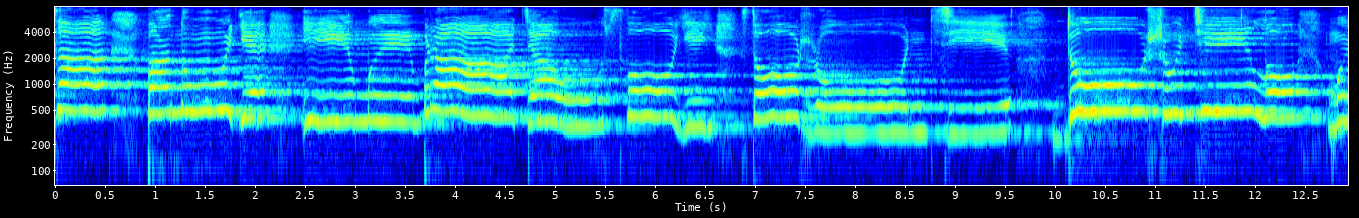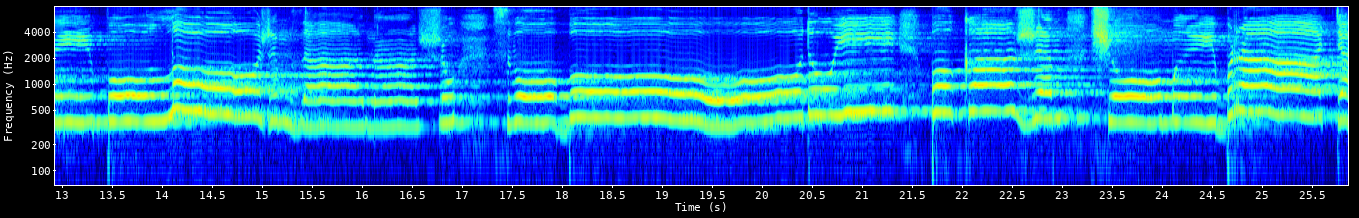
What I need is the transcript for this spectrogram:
запанує, і ми, браття, у своїй сторонці. Душу тіло ми положим за нашу свободу що ми браття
